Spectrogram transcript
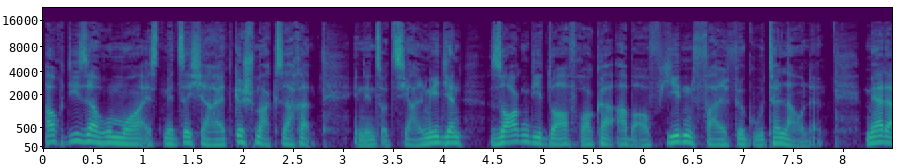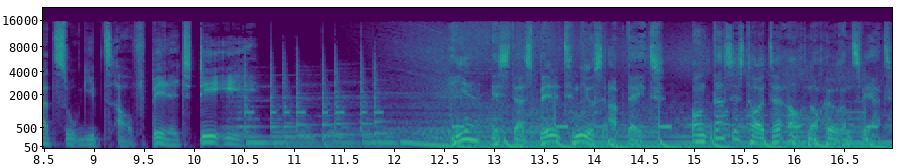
Auch dieser Humor ist mit Sicherheit Geschmackssache. In den sozialen Medien sorgen die Dorfrocker aber auf jeden Fall für gute Laune. Mehr dazu gibt's auf Bild.de. Hier ist das Bild News Update. Und das ist heute auch noch hörenswert.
